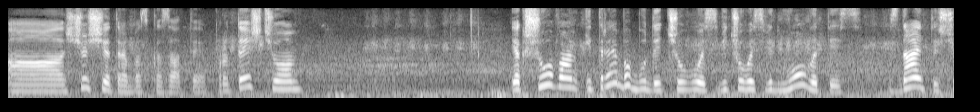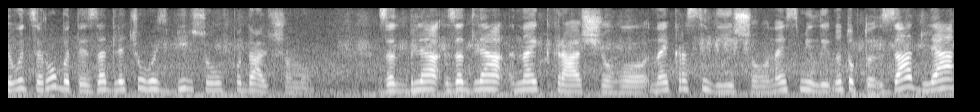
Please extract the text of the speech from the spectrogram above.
А, що ще треба сказати? Про те, що якщо вам і треба буде чогось від чогось відмовитись, знайте, що ви це робите задля чогось більшого в подальшому. Задля, задля найкращого, найкрасивішого, найсміливішого. Ну тобто, задля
